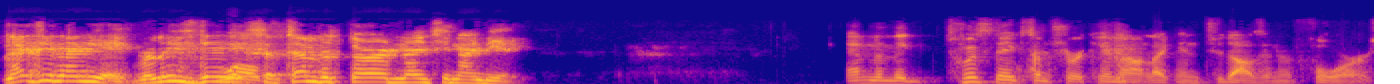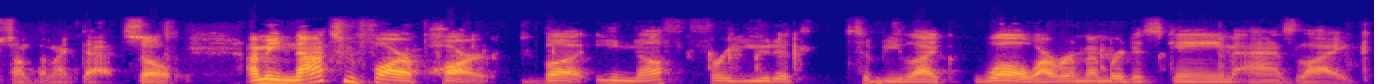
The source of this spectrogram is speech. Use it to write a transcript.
1998. Release date Well- September 3rd, 1998. And then the Twin Snakes, I'm sure, came out like in 2004 or something like that. So, I mean, not too far apart, but enough for you to to be like, whoa, I remember this game as like,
